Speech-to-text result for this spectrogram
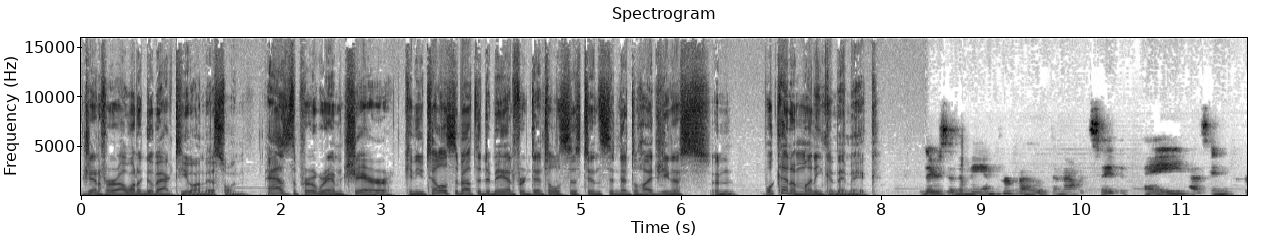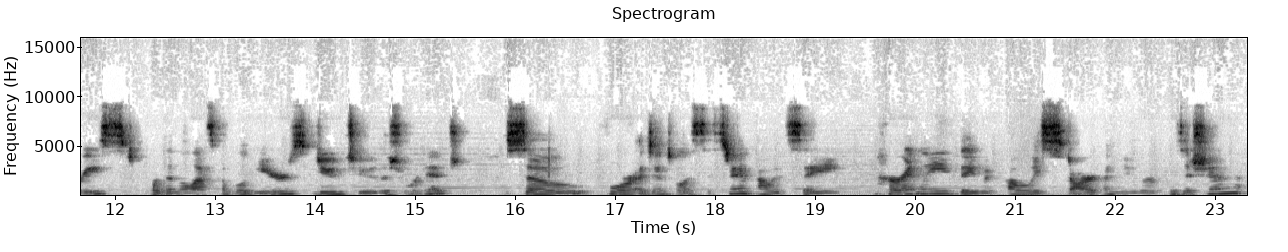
Jennifer, I want to go back to you on this one. As the program chair, can you tell us about the demand for dental assistants and dental hygienists and what kind of money can they make? There's a demand for both, and I would say the pay has increased within the last couple of years due to the shortage. So, for a dental assistant, I would say currently they would probably start a newer position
